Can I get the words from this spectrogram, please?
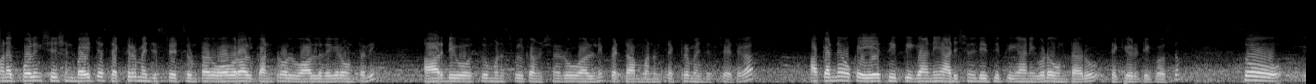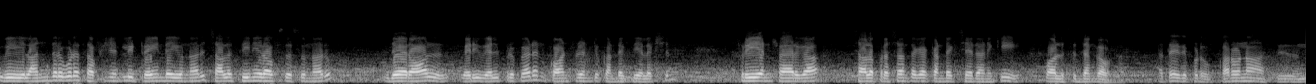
మనకు పోలింగ్ స్టేషన్ బయట సెక్టర్ మెజిస్ట్రేట్స్ ఉంటారు. ఓవరాల్ కంట్రోల్ వాళ్ళ దగ్గర ఉంటుంది. ఆర్డీఓస్ మున్సిపల్ కమిషనర్ వాళ్ళని పెట్టాం మనం సెక్టర్ మెజిస్ట్రేట్గా. అక్కడనే ఒక ఏసీపీ కానీ అడిషనల్ డీసీపీ కానీ కూడా ఉంటారు సెక్యూరిటీ కోసం. సో వీళ్ళందరూ కూడా సఫిషియెంట్లీ ట్రైన్డ్ అయి ఉన్నారు. చాలా సీనియర్ ఆఫీసర్స్ ఉన్నారు. They are all very well prepared and confident to conduct the elections free and ఫేర్గా చాలా ప్రశాంతంగా కండక్ట్ చేయడానికి వాళ్ళు సిద్ధంగా ఉన్నారు. అయితే ఇది ఇప్పుడు కరోనా సీజన్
